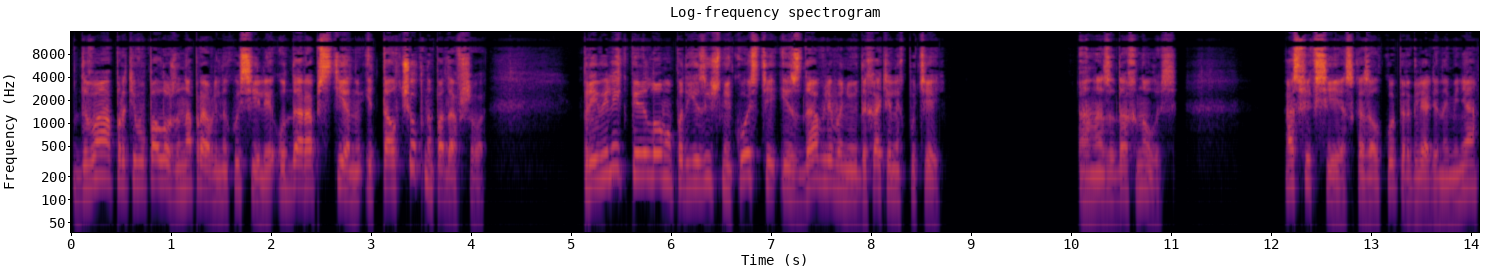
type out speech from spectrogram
Два противоположно направленных усилия, удар об стену и толчок нападавшего, привели к перелому подъязычной кости и сдавливанию дыхательных путей. Она задохнулась. «Асфиксия», — сказал Купер, глядя на меня,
